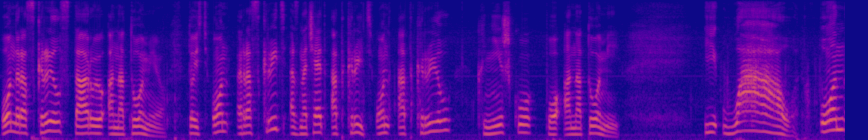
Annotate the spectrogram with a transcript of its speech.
Он раскрыл старую анатомию. То есть он раскрыть означает открыть. Он открыл книжку по анатомии. И вау! Он,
